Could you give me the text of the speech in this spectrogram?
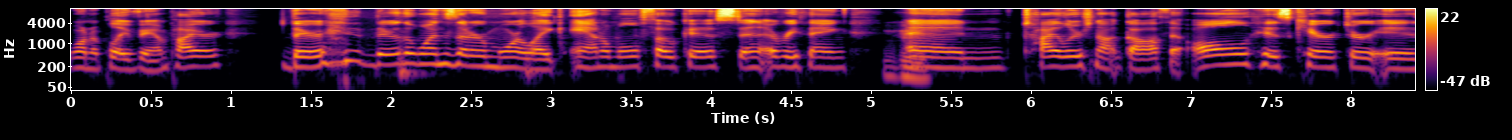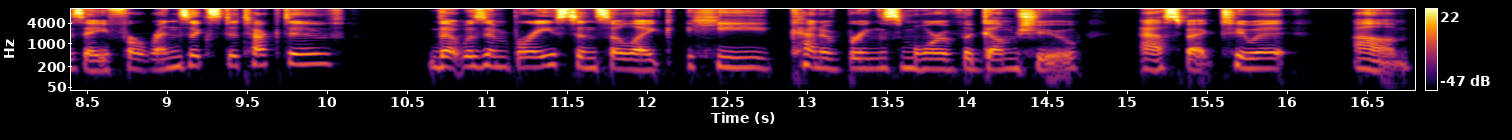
want to play vampire they're they're the ones that are more like animal focused and everything Mhm. and tyler's not goth at all his character is a forensics detective that was embraced and so like he kind of brings more of the gumshoe aspect to it um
